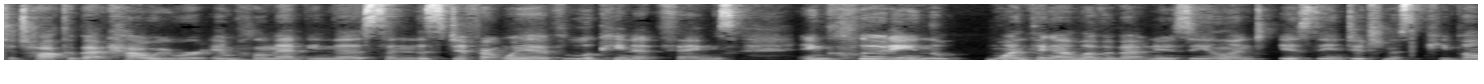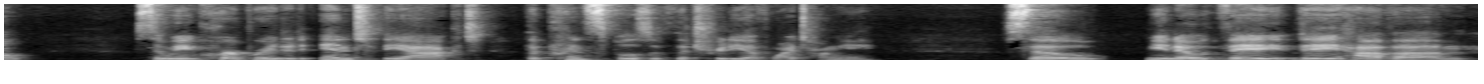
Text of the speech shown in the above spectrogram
to talk about how we were implementing this and this different way of looking at things, including the one thing I love about New Zealand is the Indigenous people. So we incorporated into the act the principles of the Treaty of Waitangi. So, hmm. you know, they they have um,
